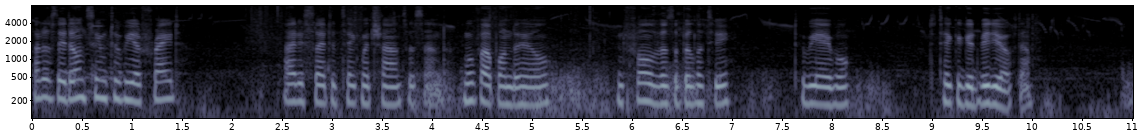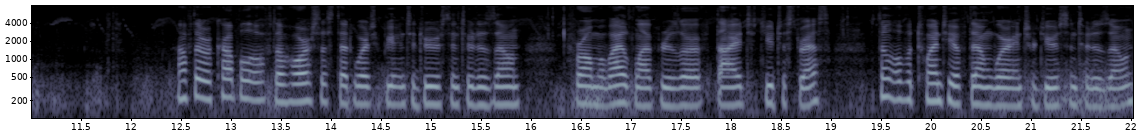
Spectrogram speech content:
But as they don't seem to be afraid, I decide to take my chances and move up on the hill in full visibility to be able to take a good video of them. After a couple of the horses that were to be introduced into the zone from a wildlife reserve died due to stress, still over 20 of them were introduced into the zone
